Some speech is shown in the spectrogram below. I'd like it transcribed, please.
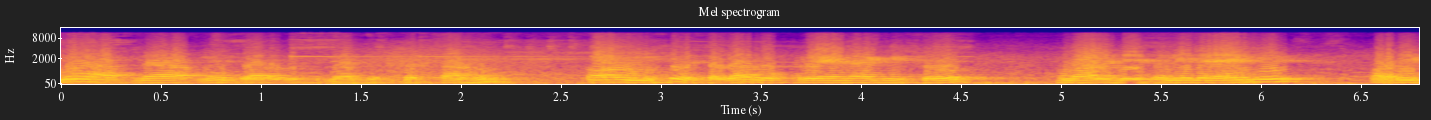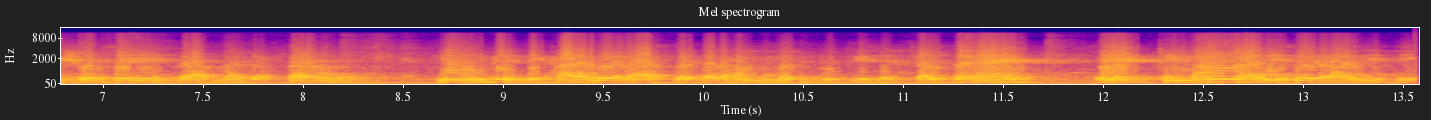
मैं अपने आप में गर्व महसूस करता हूँ और उनसे सदा वो प्रेरणा की सोच हमारे लिए बनी रहेगी और ईश्वर से ये प्रार्थना करता हूँ कि उनके दिखाए हुए रास्ते पर हम मजबूती से चलते रहें, एक ईमानदारी से राजनीति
